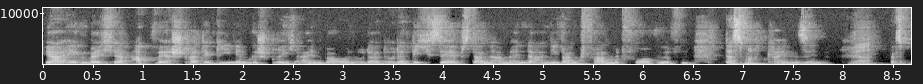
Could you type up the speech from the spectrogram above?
ja irgendwelche Abwehrstrategien im Gespräch einbauen oder, oder dich selbst dann am Ende an die Wand fahren mit Vorwürfen. Das macht keinen Sinn. Ja. Das,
